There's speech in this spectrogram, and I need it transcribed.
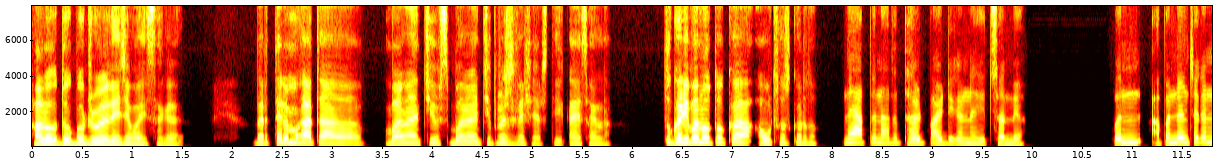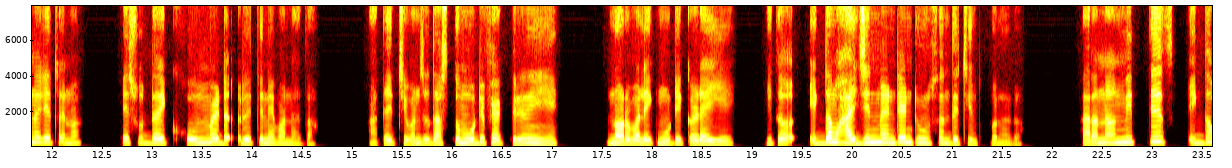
हळू तो पण जुळले याच्यामध्ये सगळं. बरं तर मग आता बनाना चिप्स बनानाची प्रोसेस कशी असते? काय सांगणार तू घरी बनवतो का आउटसोर्स करतो? नाही आपण आता थर्ड पार्टीकडनं घेत सध्या. पण आपण ज्यांच्याकडनं घेतो ना ते सुद्धा एक होममेड रीतीने बनवतात. आता याची म्हणजे जास्त मोठी फॅक्टरी नाही आहे नॉर्मल एक मोठी कढाई आहे. तिथं एकदम हायजीन मेंटेन ठेवून सण ते चिप्स बनवतं कारण मी तेच एकदम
